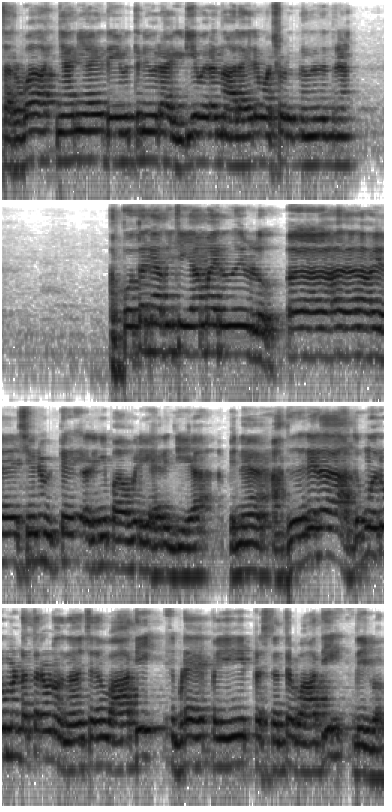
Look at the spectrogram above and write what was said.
സർവാജ്ഞാനിയായ ദൈവത്തിന് ഒരു ഐഡിയ വരെ നാലായിരം വർഷം എടുക്കുന്നത് എന്തിനാണ് അപ്പോൾ തന്നെ അത് ചെയ്യാമായിരുന്നതേ ഉള്ളൂ. യേശുവിനെ വിട്ട് അല്ലെങ്കിൽ പാവപരിഹാരം ചെയ്യുക. പിന്നെ അത് തന്നെ അതും ഒരു മണ്ടത്തരമാണ്. എന്താ വെച്ചാൽ വാദി ഇവിടെ ഇപ്പം ഈ പ്രശ്നത്തിൽ വാദി ദൈവം.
